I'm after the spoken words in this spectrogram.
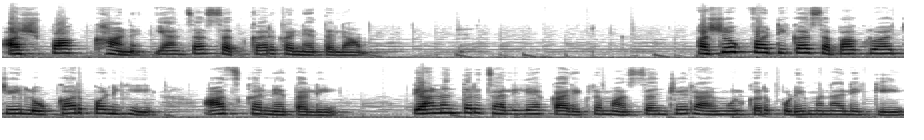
अशफाक खान यांचा सत्कार करण्यात आला. अशोक वाटिका सभागृहाचे लोकार्पणही आज करण्यात आले. त्यानंतर झालेल्या कार्यक्रमात संजय रायमुलकर पुढे म्हणाले की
